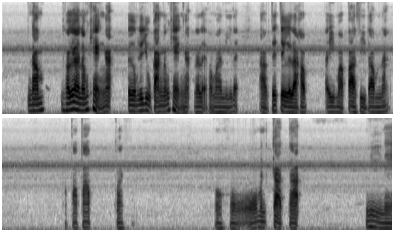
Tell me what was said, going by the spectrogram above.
ำน้ำเขาเรียกน้ำแข็งอะ่ะเออมันจะอยู่กลางน้ำแข็งอะ่ะนั่นแหละประมาณนี้แหละอาจจะเจอแล้วครับ ไอหมาป่าสีดำนะเอาปับปับก่อนโอ้โห มันกัดอะนี่แน่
